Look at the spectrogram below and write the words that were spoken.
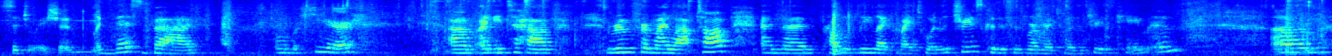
situation. Like this bag over here, um, I need to have room for my laptop and then probably like my toiletries because this is where my toiletries came in. Um,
